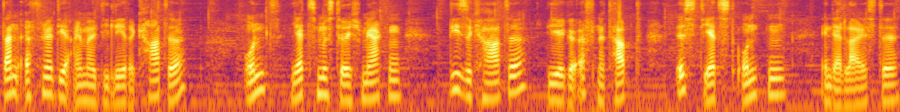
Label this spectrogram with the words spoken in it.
Dann öffnet ihr einmal die leere Karte und jetzt müsst ihr euch merken, diese Karte, die ihr geöffnet habt, ist jetzt unten in der Leiste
